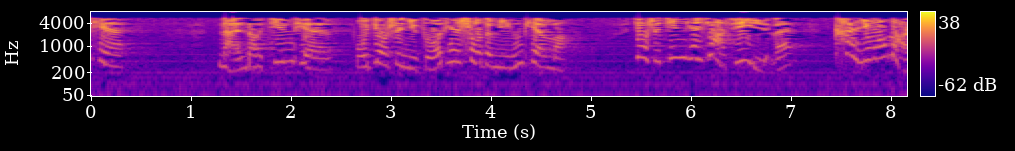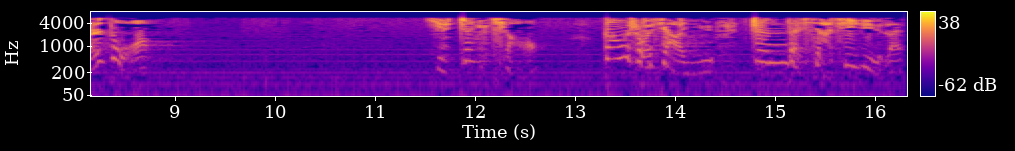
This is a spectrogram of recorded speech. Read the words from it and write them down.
天？难道今天不就是你昨天说的明天吗？要是今天下起雨来，看你往哪儿躲！”也真巧，刚说下雨，真的下起雨来。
